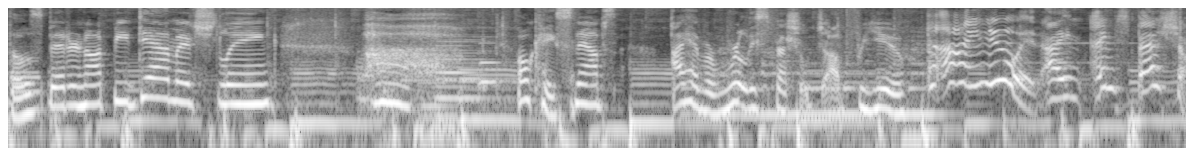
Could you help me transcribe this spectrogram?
Those better not be damaged, Link. okay, Snaps, I have a really special job for you. I knew it. I'm, I'm special.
